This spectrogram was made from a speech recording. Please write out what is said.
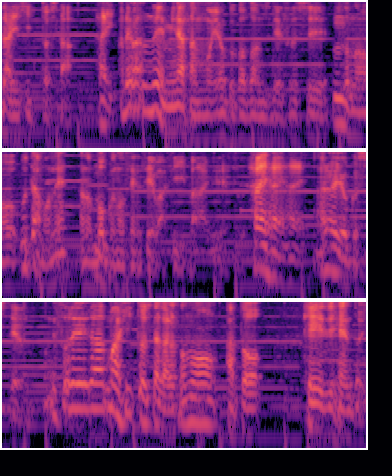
大ヒットした。はい。あれはね皆さんもよくご存知ですし、うん。その歌もね「あの僕の先生はフィーバー」です。はいはいはい。あれはよく知ってる。でそれがまあヒットしたからその後刑事編といい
